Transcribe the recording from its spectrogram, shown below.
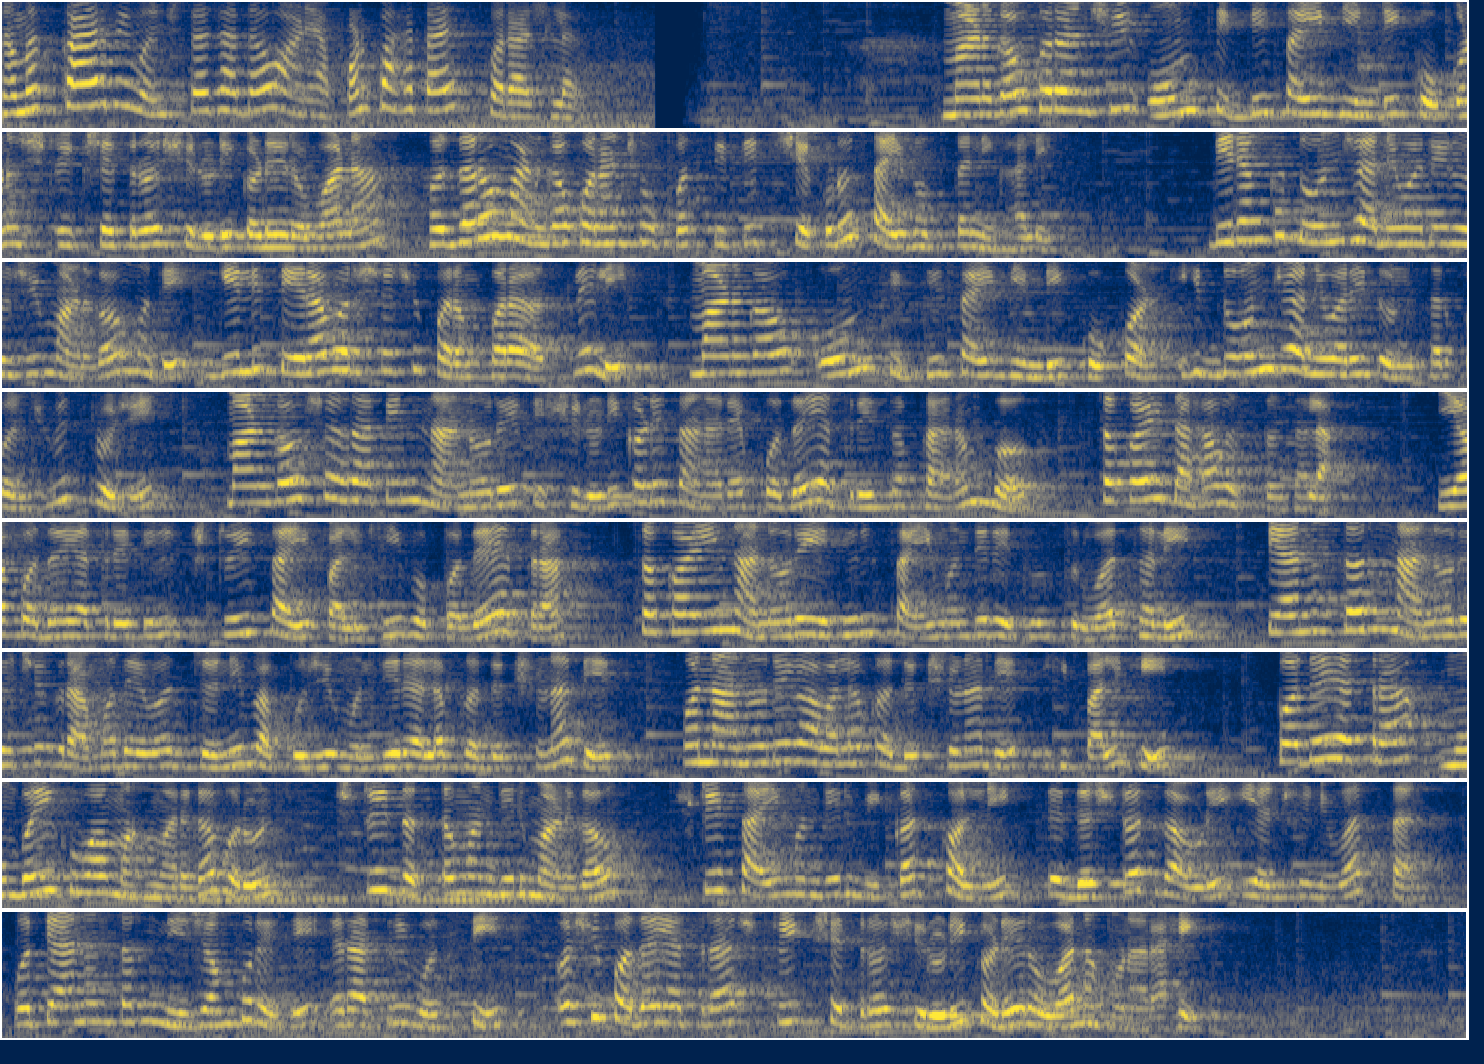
नमस्कार मी वंशिता जाधव आणि आपण पाहताय स्वराज लाईव्ह. माणगावकरांची ओम सिद्धी साई दिंडी कोकण श्री क्षेत्र शिर्डीकडे रवाना हजारो माणगावकरांच्या उपस्थितीत शेकडो साई भक्त निघाले. दिनांक दोन जानेवारी रोजी माणगावमध्ये गेली तेरा वर्षाची परंपरा असलेली माणगाव ओम सिद्धी साई दिंडी कोकण ही दोन जानेवारी दोन हजार पंचवीस रोजी माणगाव शहरातील नानोरे ते शिर्डीकडे जाणाऱ्या पदयात्रेचा प्रारंभ सकाळी दहा वाजता झाला. या पदयात्रेतील श्री साई पालखी व पदयात्रा सकाळी नानोरे येथील साई मंदिर येथून सुरुवात झाली. त्यानंतर नानोरेचे ग्रामदैवत जनी बापूजी मंदिराला प्रदक्षिणा देत व नानोरे गावाला प्रदक्षिणा देत ही पालखी पदयात्रा मुंबई गोवा महामार्गावरून श्री दत्त मंदिर माणगाव श्री साई मंदिर विकास कॉलनी ते दशरथ गावडे यांचे निवासस्थान व त्यानंतर निजामपूर येथे रात्री वस्ती अशी पदयात्रा श्री क्षेत्र शिर्डीकडे रवाना होणार आहे.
